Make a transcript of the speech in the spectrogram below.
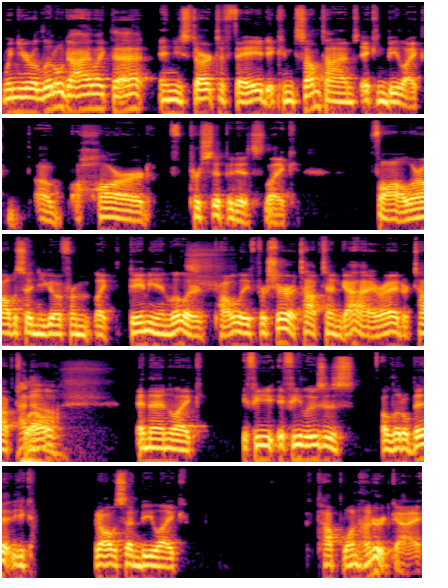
when you're a little guy like that and you start to fade, it can sometimes it can be like a, a hard, precipitous like fall where all of a sudden you go from like Damian Lillard, probably for sure a top 10 guy, right? Or top I know. 12. And then like if he if he loses a little bit he could all of a sudden be like top 100 guy.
